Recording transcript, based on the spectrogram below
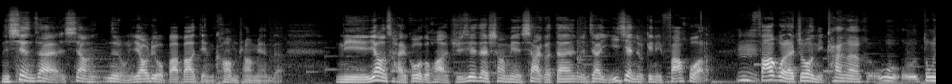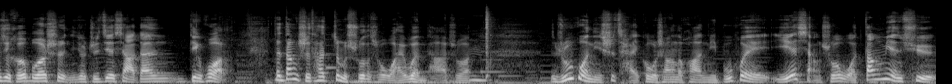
你现在像那种幺六八八点 com 上面的，你要采购的话，直接在上面下个单，人家一键就给你发货了。嗯发过来之后，你看看物东西合不合适，你就直接下单订货了。但当时他这么说的时候，我还问他说。嗯如果你是采购商的话，你不会也想说，我当面去，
